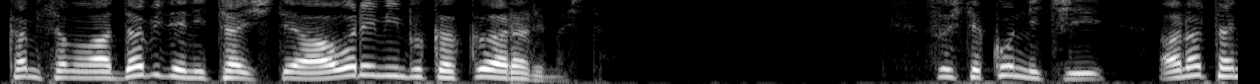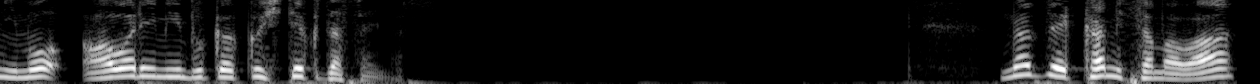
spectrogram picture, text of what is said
神様はダビデに対して憐れみ深くあられました。そして今日、あなたにも憐れみ深くしてくださいます。なぜ神様は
